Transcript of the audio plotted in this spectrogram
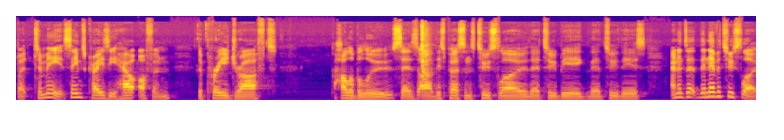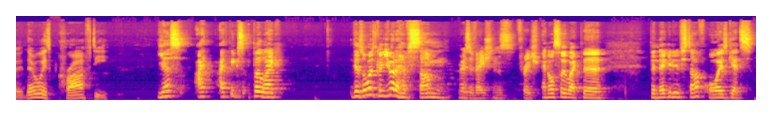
but to me, it seems crazy how often the pre-draft hullabaloo says, "Oh, this person's too slow. They're too big. They're too this," and it's a, they're never too slow. They're always crafty. Yes, I, I think so. But like, there's always good. You got to have some reservations for each, and also like the the negative stuff always gets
